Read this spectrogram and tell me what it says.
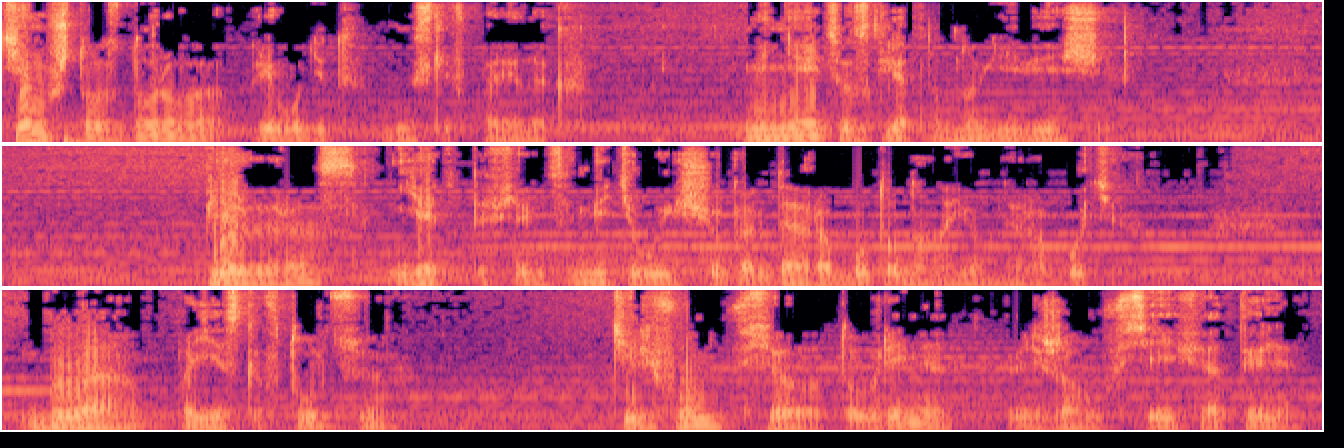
тем, что здорово приводит мысли в порядок. Меняется взгляд на многие вещи. Первый раз я этот эффект заметил еще когда работал на наемной работе. Была поездка в Турцию. Телефон все то время лежал в сейфе отеля –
